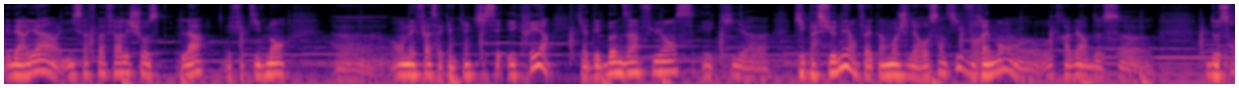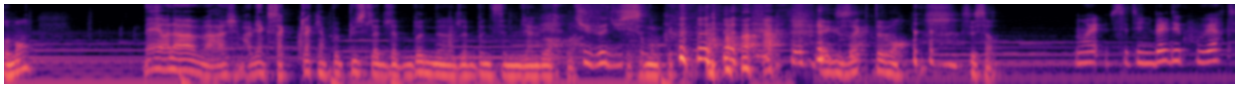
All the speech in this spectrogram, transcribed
et derrière ils savent pas faire les choses. Là, effectivement, euh, on est face à quelqu'un qui sait écrire, qui a des bonnes influences et qui, euh, qui est passionné en fait. Hein. Moi je l'ai ressenti vraiment euh, au travers de ce, de ce roman. Mais voilà, bah, j'aimerais bien que ça claque un peu plus là, de, la bonne, de la bonne scène bien gore. Quoi. Tu veux du son. Exactement, c'est ça. Ouais, c'était une belle découverte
